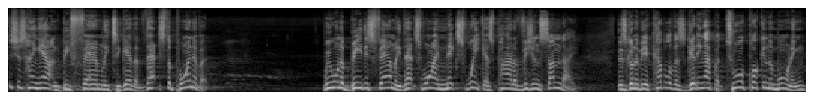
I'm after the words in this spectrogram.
Let's just hang out and be family together. That's the point of it. We want to be this family. That's why next week, as part of Vision Sunday, there's going to be a couple of us getting up at two o'clock in the morning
